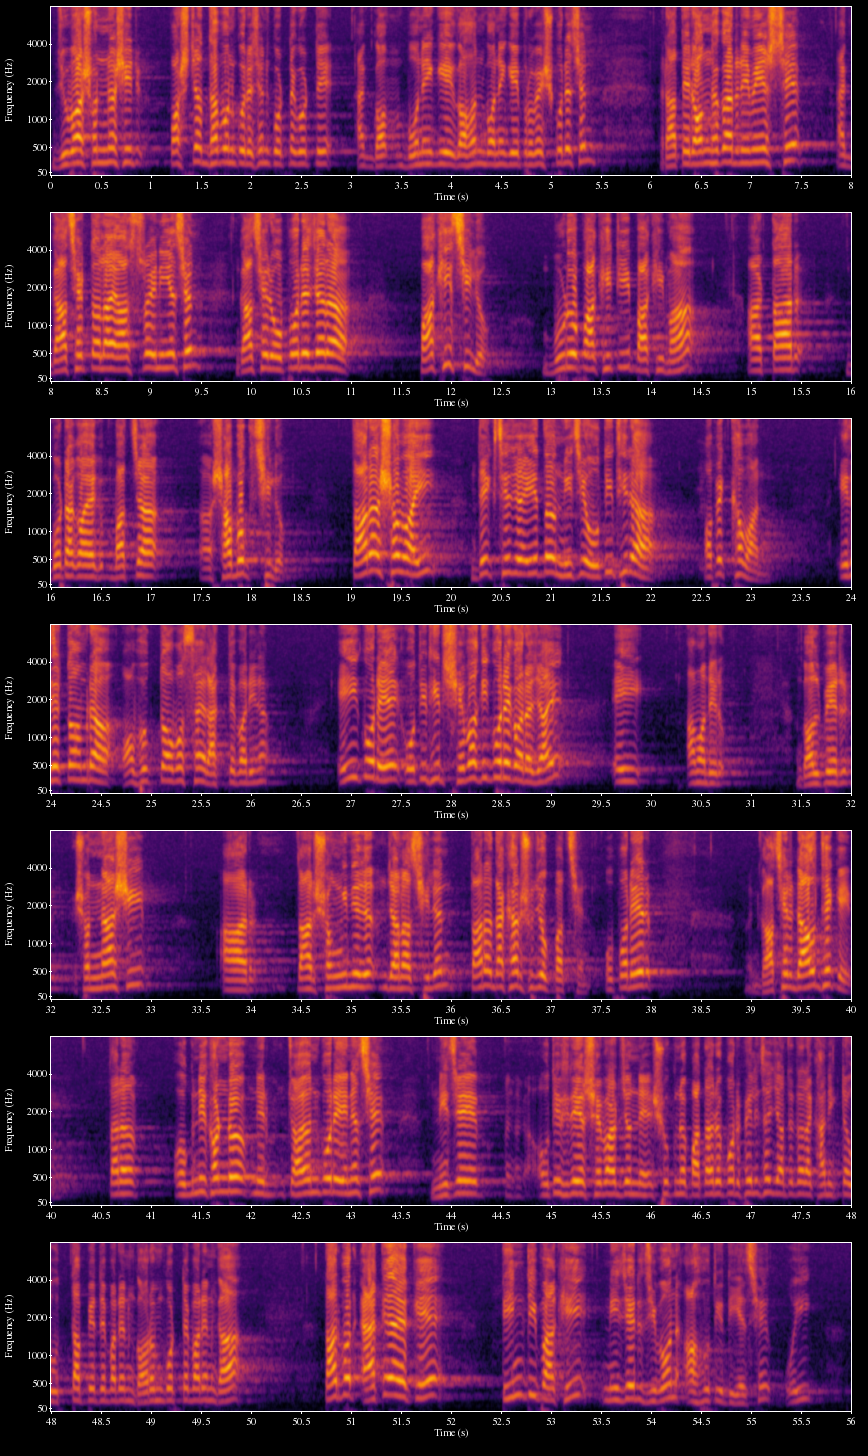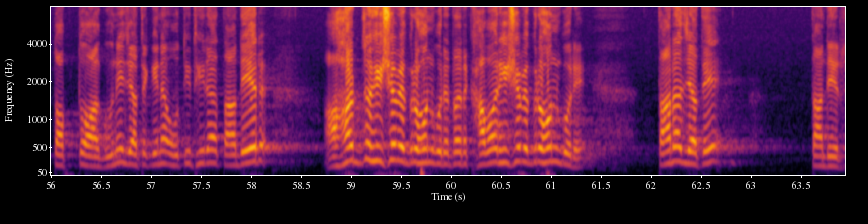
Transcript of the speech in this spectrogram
যুবা সন্ন্যাসীর পশ্চাৎধাবন করেছেন, করতে করতে এক বনে গিয়ে, গহন বনে গিয়ে প্রবেশ করেছেন, রাতের অন্ধকার নেমে এসছে, এক গাছের তলায় আশ্রয় নিয়েছেন, গাছের ওপরে যারা পাখি ছিল, বুড়ো পাখিটি পাখি মা, আর তার গোটা কয়েক বাচ্চা শাবক ছিল। তারা সবাই দেখছে যে এ তো নিচে অতিথিরা অপেক্ষাবান। এদের তো আমরা অভুক্ত অবস্থায় রাখতে পারি না। এই করে অতিথির সেবা কী করে করা যায়? এই আমাদের গল্পের সন্ন্যাসী আর তার সঙ্গিনী যারা ছিলেন, তারা দেখার সুযোগ পাচ্ছেন। ওপরের গাছের ডাল থেকে তারা অগ্নিখণ্ড চয়ন করে এনেছে। নিচে অতিথিদের সেবার জন্য শুকনো পাতার উপর ফেলেছে যাতে তারা খানিকটা উত্তাপ পেতে পারেন, গরম করতে পারেন গা। তারপর একে একে তিনটি পাখি নিজের জীবন আহুতি দিয়েছে ওই তপ্ত আগুনে, যাতে কিনা অতিথিরা তাদের আহার্য হিসেবে গ্রহণ করে, তাদের খাবার হিসেবে গ্রহণ করে, তারা যাতে তাদের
